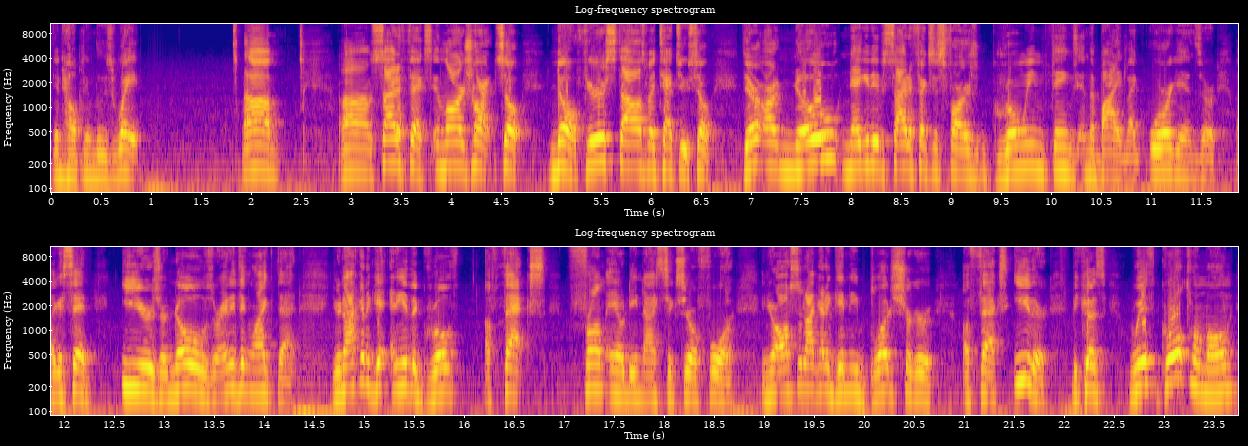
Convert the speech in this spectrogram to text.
then helping lose weight. Um, uh, side effects, enlarged heart. So, no, Furious Styles by Tattoo. So, there are no negative side effects as far as growing things in the body, like organs or, like I said, ears or nose or anything like that. You're not going to get any of the growth effects from AOD 9604. And you're also not going to get any blood sugar effects either because with growth hormone,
